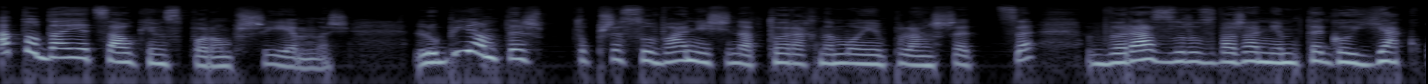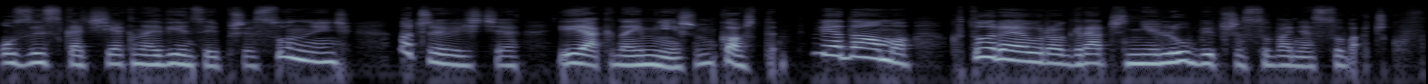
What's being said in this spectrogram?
A to daje całkiem sporą przyjemność. Lubiłam też to przesuwanie się na torach na mojej planszetce wraz z rozważaniem tego, jak uzyskać jak najwięcej przesunięć, oczywiście jak najmniejszym kosztem. Wiadomo, który eurogracz nie lubi przesuwania suwaczków.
